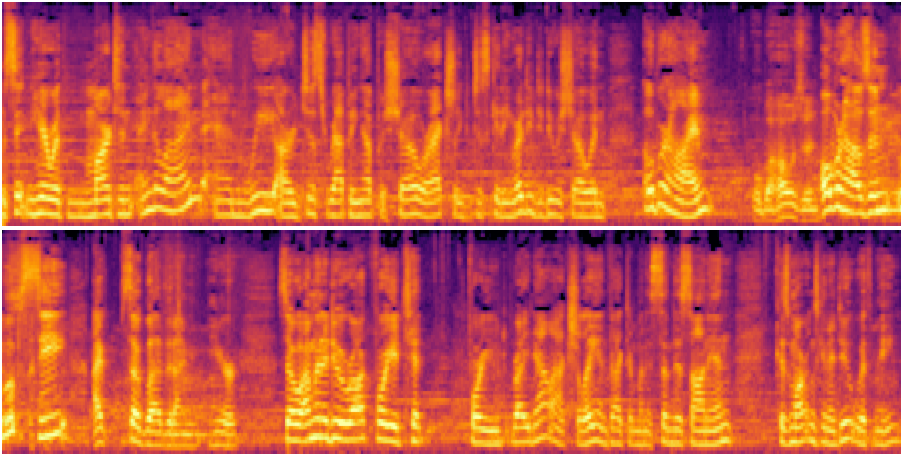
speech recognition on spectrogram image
I'm sitting here with Martin Engelien, and we are just wrapping up a show, or actually just getting ready to do a show in Oberheim. Oberhausen. Oberhausen. Oops. See, I'm so glad that I'm here. So I'm going to do a rock for you tip for you right now. Actually, in fact, I'm going to send this on in because Martin's going to do it with me.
